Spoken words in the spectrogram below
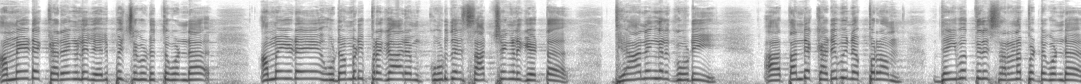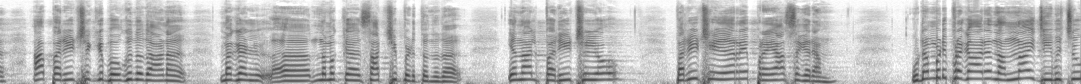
അമ്മയുടെ കരങ്ങളിൽ ഏൽപ്പിച്ചു കൊടുത്തുകൊണ്ട് അമ്മയുടെ ഉടമ്പടി പ്രകാരം കൂടുതൽ സാക്ഷ്യങ്ങൾ കേട്ട് ധ്യാനങ്ങൾ കൂടി തന്റെ കഴിവിനപ്പുറം ദൈവത്തിൽ ശരണപ്പെട്ടുകൊണ്ട് ആ പരീക്ഷയ്ക്ക് പോകുന്നതാണ് മകൾ നമുക്ക് സാക്ഷ്യപ്പെടുത്തുന്നത്. എന്നാൽ പരീക്ഷയോ പരീക്ഷ ഏറെ പ്രയാസകരം. ഉടമ്പടി പ്രകാരം നന്നായി ജീവിച്ചു.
